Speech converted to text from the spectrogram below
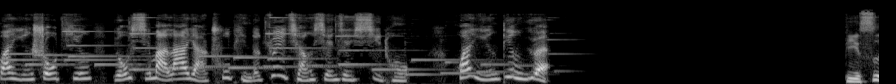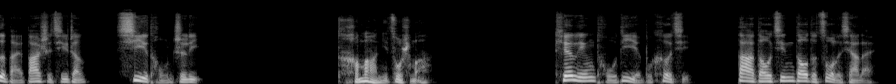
欢迎收听由喜马拉雅出品的《最强仙剑系统》，欢迎订阅。第四百八十七章系统之力。他骂你做什么？天灵土地也不客气，大刀金刀的坐了下来。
